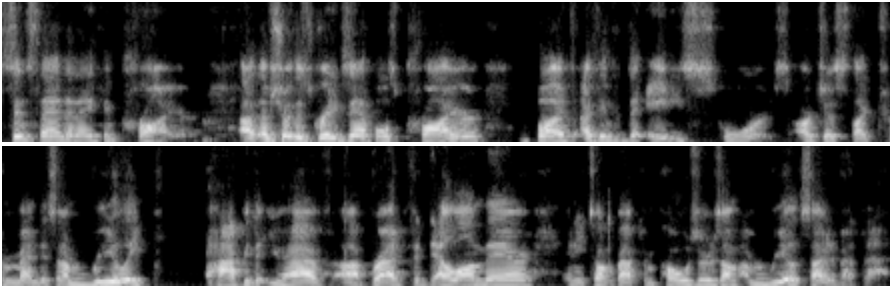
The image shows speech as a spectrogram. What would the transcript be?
since then and anything prior. I'm sure there's great examples prior, but I think that the 80s scores are just like tremendous. And I'm really happy that you have uh, Brad Fiedel on there and you talk about composers. I'm, I'm real excited about that.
